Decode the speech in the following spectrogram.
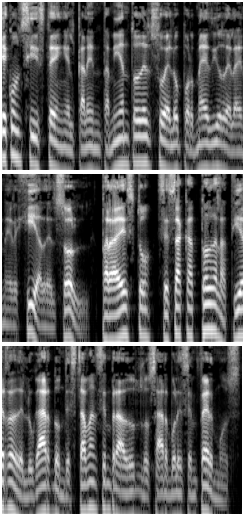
que consiste en el calentamiento del suelo por medio de la energía del sol. Para esto se saca toda la tierra del lugar donde estaban sembrados los árboles enfermos,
